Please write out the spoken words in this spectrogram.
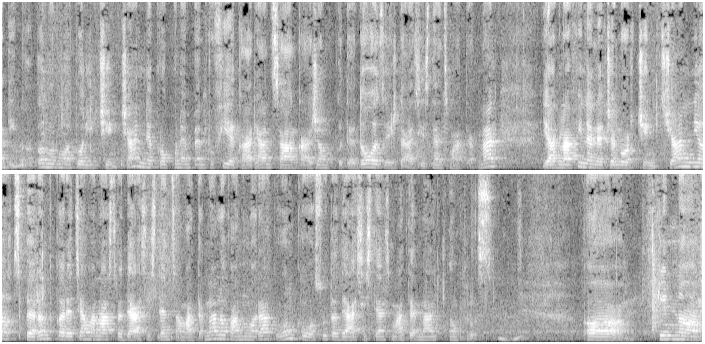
Adică, în următorii 5 ani ne propunem pentru fiecare an să angajăm câte 20 de asistenți maternali iar la finele celor 5 ani, sperând că rețeaua noastră de asistență maternală va număra cu încă 100 de asistenți maternali în plus. Uh-huh. Prin uh,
